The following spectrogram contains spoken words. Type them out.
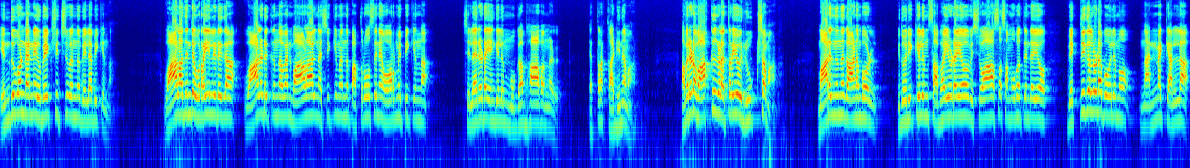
എന്തുകൊണ്ട് എന്നെ ഉപേക്ഷിച്ചുവെന്ന് വിലപിക്കുന്ന? വാളതിന്റെ ഉറയിലിടുക വാളെടുക്കുന്നവൻ വാളാൽ നശിക്കുമെന്ന് പത്രോസിനെ ഓർമ്മിപ്പിക്കുന്ന ചിലരുടെയെങ്കിലും മുഖഭാവങ്ങൾ എത്ര കഠിനമാണ്. അവരുടെ വാക്കുകൾ എത്രയോ രൂക്ഷമാണ്. മാറി നിന്ന് കാണുമ്പോൾ ഇതൊരിക്കലും സഭയുടെയോ വിശ്വാസ സമൂഹത്തിന്റെയോ വ്യക്തികളുടെ പോലുമോ നന്മയ്ക്കല്ല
